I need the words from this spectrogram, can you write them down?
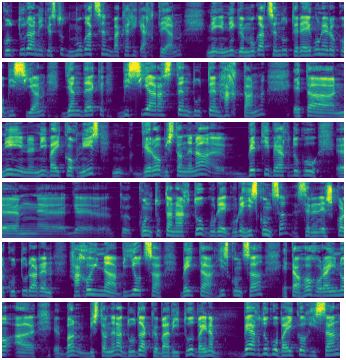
kultura nik ez dut mugatzen bakarrik artean, nik, nik mugatzen dut ere eguneroko bizian, jendek bizi arazten duten hartan, eta ni, ni baikor niz, gero biztan dena, beti behar dugu e, kontutan hartu gure gure hizkuntza, zeren eskual kulturaren jajoina, bihotza, beita hizkuntza, eta hor oraino, ban, biztan dena dudak baditut, baina behar dugu baiko izan,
